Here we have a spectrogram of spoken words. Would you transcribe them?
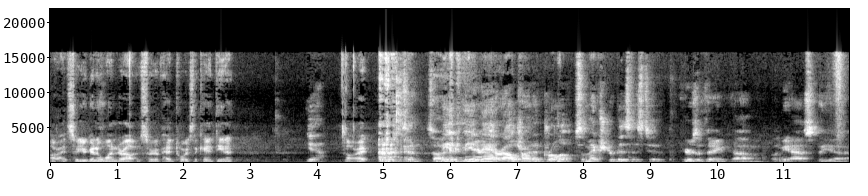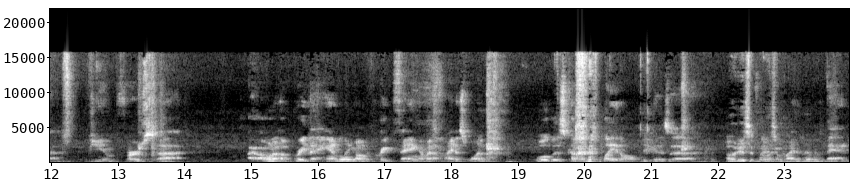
All right, so you're going to wander out and sort of head towards the cantina. Yeah. All right, and So me and me and Nan are out trying to drum up some extra business too. Here's the thing. Um, let me ask the uh, GM first. Uh, I, I want to upgrade the handling on the Krayt Fang. I'm at minus one. Will this come into play at all? Because uh, oh, it is at I minus feel one. like minus one is bad.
